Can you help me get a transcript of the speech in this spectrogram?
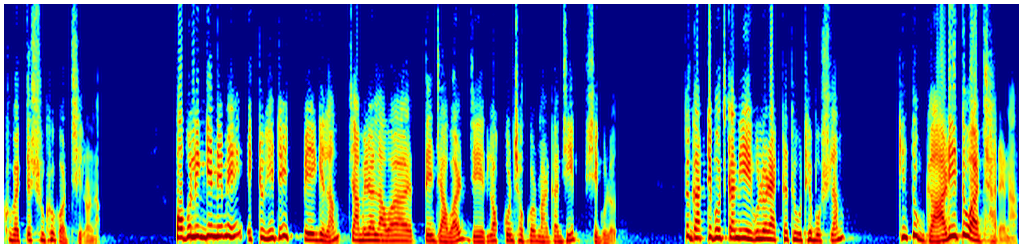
খুব একটা সুখকর ছিল না। পবলিঙ্গে নেমে একটু হেঁটে পেয়ে গেলাম চামেরা লাওয়াতে যাওয়ার যে লক্কর ঝক্কর মার্কা জিপ সেগুলো। তো গাট্টি বোচকা নিয়ে এগুলোর একটাতে উঠে বসলাম। কিন্তু গাড়ি তো আর ছাড়ে না।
